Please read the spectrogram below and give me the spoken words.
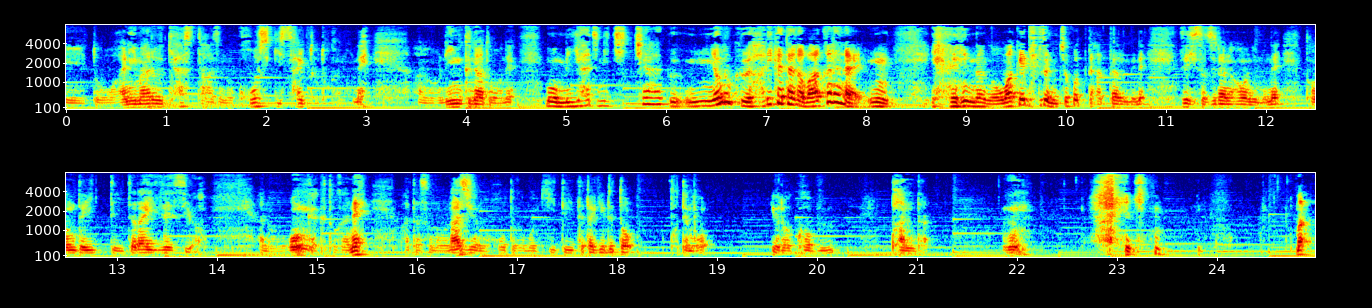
え、ー、と、アニマルキャスターズの公式サイトとかのね、あの、リンクなどをね、もう右端にちっちゃく、よく貼り方がわからない。うん。なんかおまけ程度にちょこって貼ってあるんでね、ぜひそちらの方にもね、飛んでいっていただいてですよ。あの、音楽とかね、またそのラジオの方とかも聞いていただけると、とても喜ぶパンダ。うん。はい。まあ、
